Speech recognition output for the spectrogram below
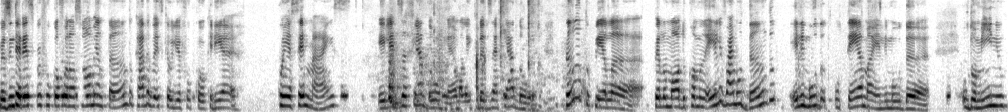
Meus interesses por Foucault foram só aumentando. Cada vez que eu lia Foucault, eu queria conhecer mais. Ele é desafiador, né? É uma leitura desafiadora. Tanto pela, pelo modo como ele vai mudando, ele muda o tema, ele muda o domínio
